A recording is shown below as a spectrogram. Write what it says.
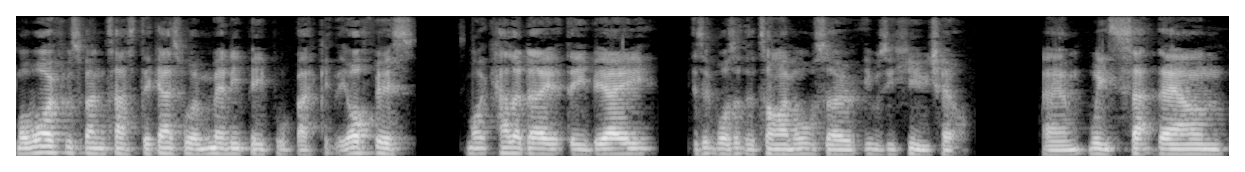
My wife was fantastic, as were many people back at the office. Mike Halliday at DBA, as it was at the time, also he was a huge help. Um, we sat down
